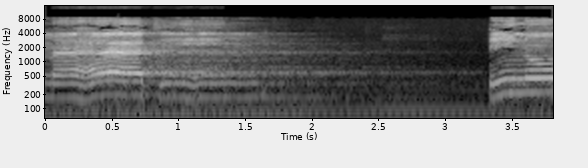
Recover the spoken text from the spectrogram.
أمهاتهم إن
